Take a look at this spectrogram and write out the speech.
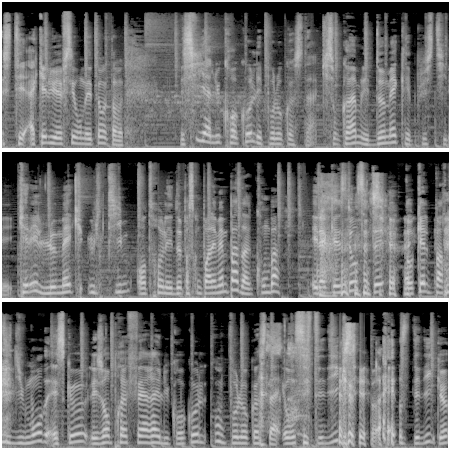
c'était à quel UFC on était, on était en mode... Mais s'il y a Luc Rockhold et Polo Costa, qui sont quand même les deux mecs les plus stylés, quel est le mec ultime entre les deux? Parce qu'on parlait même pas d'un combat. Et la question c'était dans quelle partie du monde est-ce que les gens préféraient Luc Rockhold ou Polo Costa Et on s'était dit que on s'était dit que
